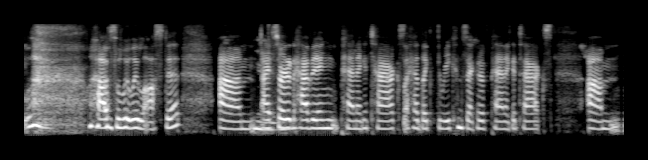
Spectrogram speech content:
absolutely lost it. Um, I started having panic attacks. I had like three consecutive panic attacks. Um,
